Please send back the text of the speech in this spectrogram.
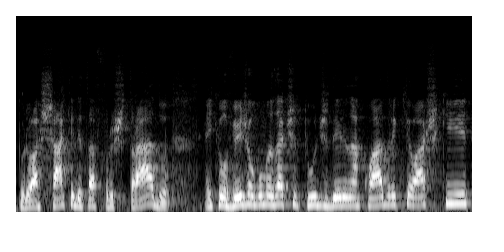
por eu achar que ele tá frustrado, é que eu vejo algumas atitudes dele na quadra que eu acho que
